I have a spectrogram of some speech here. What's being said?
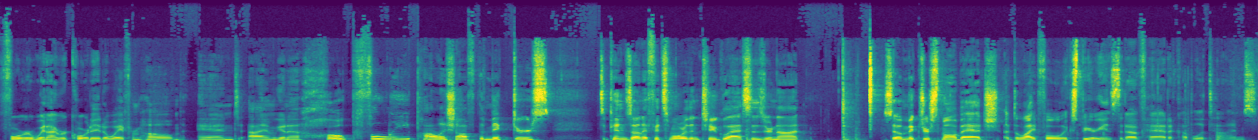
for when I recorded away from home. And I'm gonna hopefully polish off the Michter's. Depends on if it's more than two glasses or not. So Michter small batch, a delightful experience that I've had a couple of times.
